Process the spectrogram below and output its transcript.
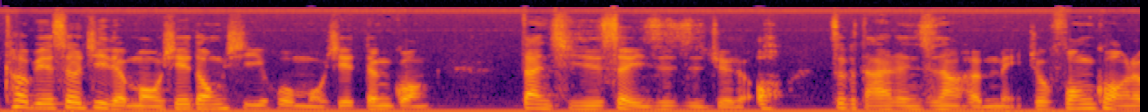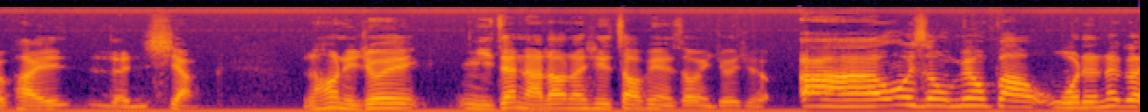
特别设计的某些东西或某些灯光，但其实摄影师只觉得哦，这个打在人身上很美，就疯狂的拍人像。然后你就会你在拿到那些照片的时候，你就会觉得啊，为什么没有把我的那个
